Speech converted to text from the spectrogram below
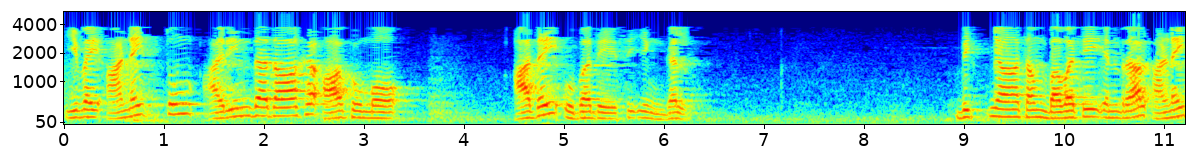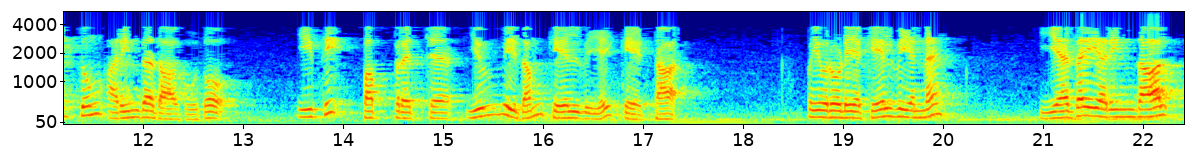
இவை அனைத்தும் அறிந்ததாக ஆகுமோ? அதை உபதேசியுங்கள். விக்ஞாதம் பவதி என்றால் அனைத்தும் அறிந்ததாகுதோ? இதி பப்ரச்ச. இவ்விதம் கேள்வியை கேட்டார். இப்ப இவருடைய கேள்வி என்ன? எதை அறிந்தால்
